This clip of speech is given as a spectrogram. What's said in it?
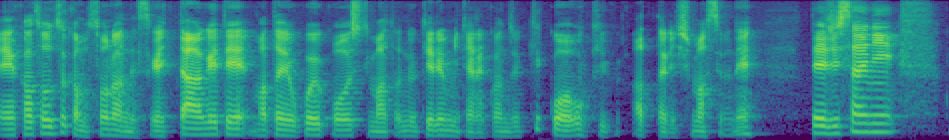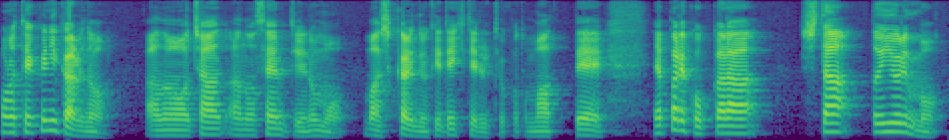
え仮想通貨もそうなんですが、一旦上げて、また横横押して、また抜けるみたいな感じで結構大きくあったりしますよね。で、実際にこのテクニカルのあの、チャあの線っていうのも、まあ、しっかり抜けてきてるということもあって、やっぱりここから下というよりも、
